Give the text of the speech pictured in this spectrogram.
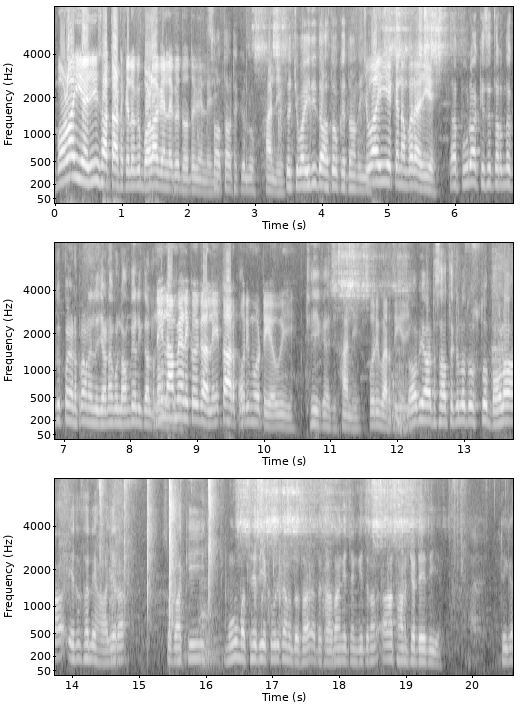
ਬੋਲਾ ਹੀ ਹੈ ਜੀ 7-8 ਕਿਲੋ ਕੋਈ ਬੋਲਾ ਗਿਣ ਲੈ ਕੋਈ ਦੁੱਧ ਗਿਣ ਲੈ ਜੀ। 7-8 ਕਿਲੋ। ਹਾਂਜੀ। ਤੇ ਚਵਾਈ ਦੀ ਦੱਸ ਦਿਓ ਕਿਦਾਂ ਦੀ ਆ ਚਵਾਈ ਇੱਕ ਨੰਬਰ ਹੈ ਜੀ ਇਹ। ਆ ਪੂਰਾ ਕਿਸੇ ਤਰ੍ਹਾਂ ਦਾ ਕੋਈ ਭੈਣ ਭਰਾ ਨੇ ਲੈ ਜਾਣਾ ਕੋਈ ਲਾਂਭੇ ਵਾਲੀ ਗੱਲ ਨਹੀਂ ਲਾਂਬੇ ਵਾਲੀ ਕੋਈ ਗੱਲ ਨਹੀਂ ਧਾਰ ਪੂਰੀ ਮੋਟੀ ਆਊਗੀ ਜੀ। ਠੀਕ ਹੈ ਜੀ। ਹਾਂਜੀ ਪੂਰੀ ਵਰਦੀ ਹੈ ਜੀ। ਲਓ ਵੀ 8-7 ਕਿਲੋ ਦੋਸਤੋ ਬੌਲਾ ਇਹਦੇ ਥੱਲੇ ਹਾਜ਼ਰ ਆ। ਸੋ ਬਾਕੀ ਮੂੰਹ ਮੱਥੇ ਦੀ ਇੱਕ ਵਾਰੀ ਤੁਹਾਨੂੰ ਦਿਖਾ ਦਿਖਾ ਦਾਂਗੇ ਚੰਗੀ ਤਰ੍ਹਾਂ। ਆਹ ਥਣ ਚੱਡੇ ਦੀ ਆ ਠੀਕ ਆ?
